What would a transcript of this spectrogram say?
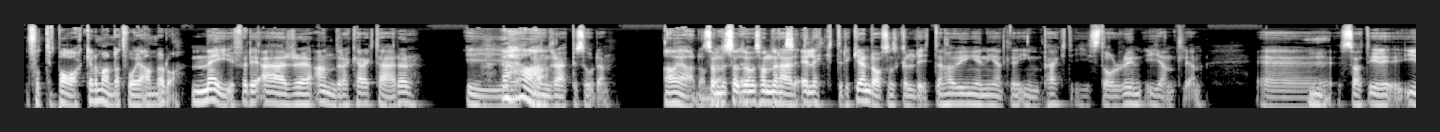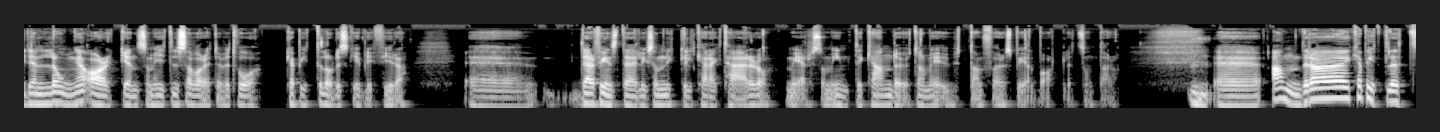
du fått tillbaka de andra två i andra då? Nej, för det är eh, andra karaktärer i Jaha. andra episoden. Ah, ja, de Som, som, som den här elektrikern då som skulle dit, den har ju ingen egentligen impact i storyn egentligen. Eh, Mm. Så att i, i den långa arken som hittills har varit över två kapitel och det ska ju bli fyra. Eh, där finns det liksom nyckelkaraktärer då, mer som inte kan dö utan de är utanför spelbart. Lite sånt där. Mm. Eh, andra kapitlet,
